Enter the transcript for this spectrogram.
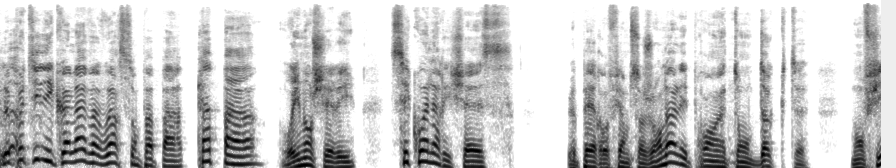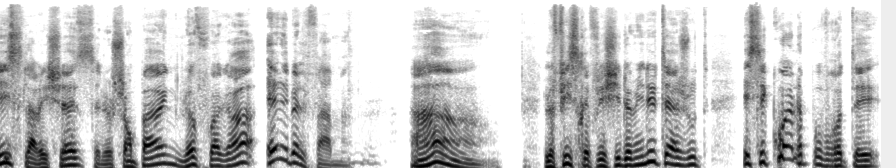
Le petit Nicolas va voir son papa. Papa. Oui, mon chéri. C'est quoi la richesse? Le père referme son journal et prend un ton docte. Mon fils, la richesse, c'est le champagne, le foie gras et les belles femmes. Ah. Le fils réfléchit deux minutes et ajoute. Et c'est quoi la pauvreté?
